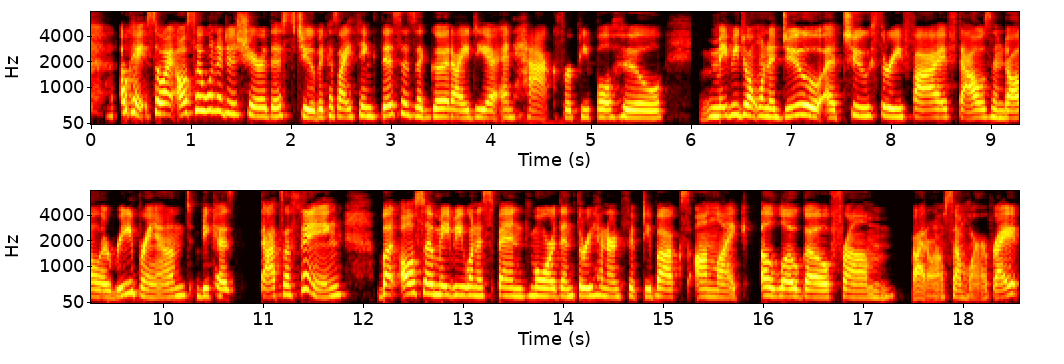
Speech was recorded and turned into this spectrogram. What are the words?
okay, so I also wanted to share this too because I think this is a good idea and hack for people who maybe don't want to do a two, three, five thousand dollar rebrand because that's a thing, but also maybe you want to spend more than 350 bucks on like a logo from I don't know, somewhere, right?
